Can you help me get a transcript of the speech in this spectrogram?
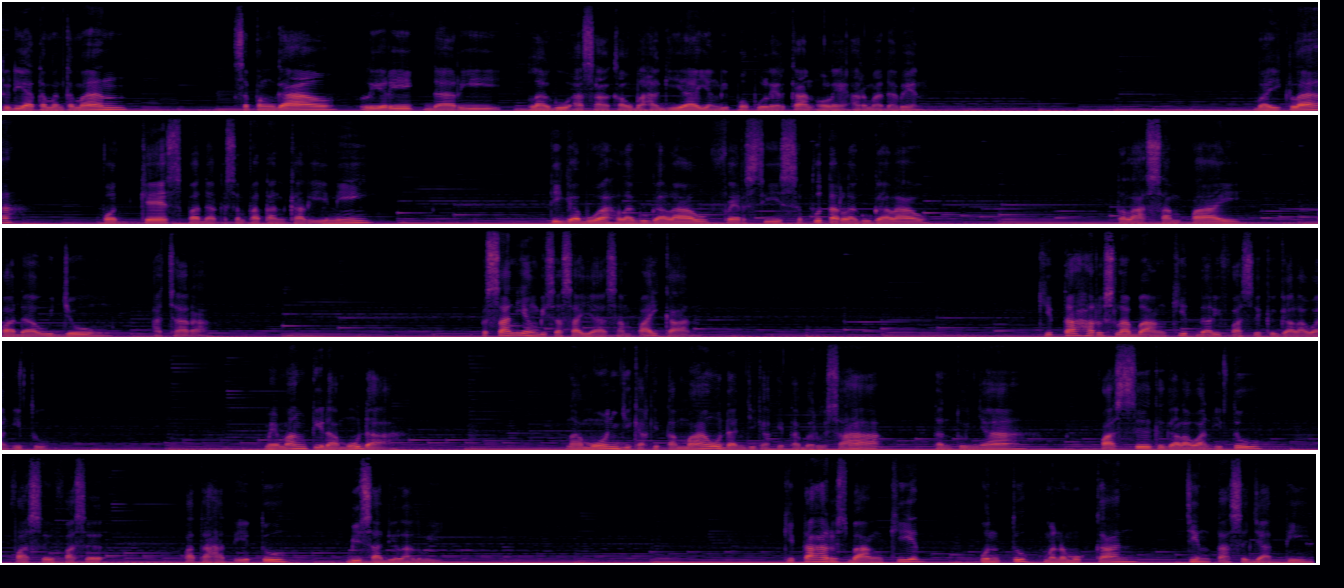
itu dia teman-teman. Sepenggal lirik dari lagu Asal Kau Bahagia yang dipopulerkan oleh Armada Band. Baiklah, podcast pada kesempatan kali ini tiga buah lagu galau versi seputar lagu galau telah sampai pada ujung acara. Pesan yang bisa saya sampaikan, kita haruslah bangkit dari fase kegalauan itu. Memang tidak mudah, namun jika kita mau dan jika kita berusaha, tentunya fase kegalauan itu, fase-fase patah hati itu bisa dilalui. Kita harus bangkit untuk menemukan cinta sejati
